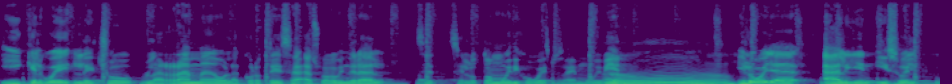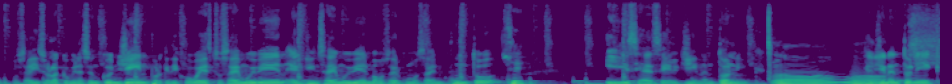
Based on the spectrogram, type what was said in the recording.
Y que el güey le echó la rama o la corteza a su agua mineral. Se, se lo tomó y dijo, güey, esto sabe muy bien. Ah. Y luego ya alguien hizo el, o sea, hizo la combinación con gin porque dijo, güey, esto sabe muy bien, el gin sabe muy bien, vamos a ver cómo saben juntos. Sí. Y se hace el gin and tonic. Oh. El gin and tonic,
